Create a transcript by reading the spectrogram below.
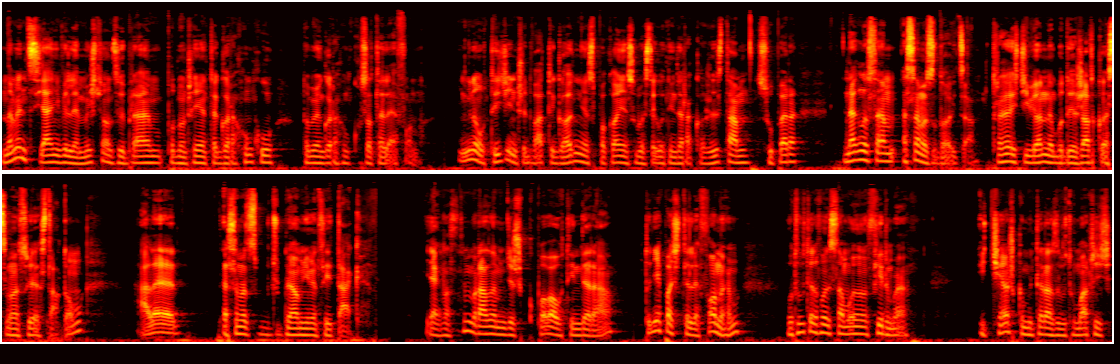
No więc ja niewiele myśląc wybrałem podłączenie tego rachunku do mojego rachunku za telefon. Minął tydzień czy dwa tygodnie, spokojnie sobie z tego Tindera korzystam, super. Nagle dostałem SMS od ojca. Trochę zdziwiony, bo dość rzadko SMS-uję z tatą, ale SMS brzmiał mniej więcej tak. Jak następnym razem będziesz kupował Tindera, to nie płać telefonem, bo twój telefon jest na moją firmę. I ciężko mi teraz wytłumaczyć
